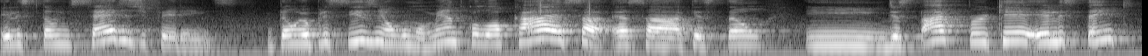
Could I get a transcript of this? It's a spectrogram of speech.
eles estão em séries diferentes. Então eu preciso em algum momento colocar essa, essa questão em destaque porque eles têm que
